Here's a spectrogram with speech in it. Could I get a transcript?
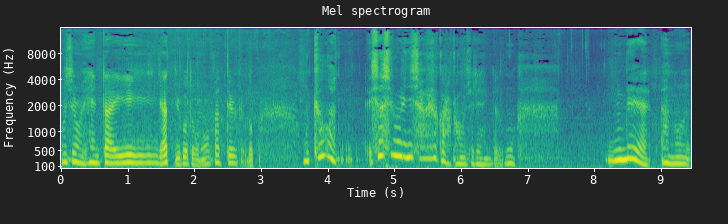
もちろん変態やっていうことも分かってるけどもう今日は久しぶりに喋るからかもしれへんけども。であの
